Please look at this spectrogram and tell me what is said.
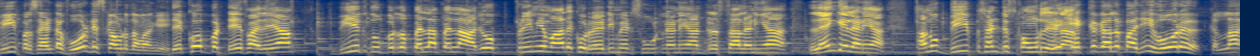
20% ਹੋਰ ਡਿਸਕਾਊਂਟ ਦਵਾਂਗੇ। ਦੇਖੋ ਵੱਡੇ ਫਾਇਦੇ ਆ। 20 ਅਕਤੂਬਰ ਤੋਂ ਪਹਿਲਾਂ ਪਹਿਲਾਂ ਆ ਜਾਓ। ਪ੍ਰੀਮੀਅਮ ਆ ਦੇਖੋ ਰੈਡੀਮੇਡ ਸੂਟ ਲੈਣੇ ਆ ਡਰੈਸਾਂ ਲੈਣੀਆਂ ਲਹਿੰਗੇ ਲੈਣੇ ਆ। ਤੁਹਾਨੂੰ 20% ਡਿਸਕਾਊਂਟ ਦੇਣਾ। ਇੱਕ ਗੱਲ ਭਾਜੀ ਹੋਰ ਕੱਲਾ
